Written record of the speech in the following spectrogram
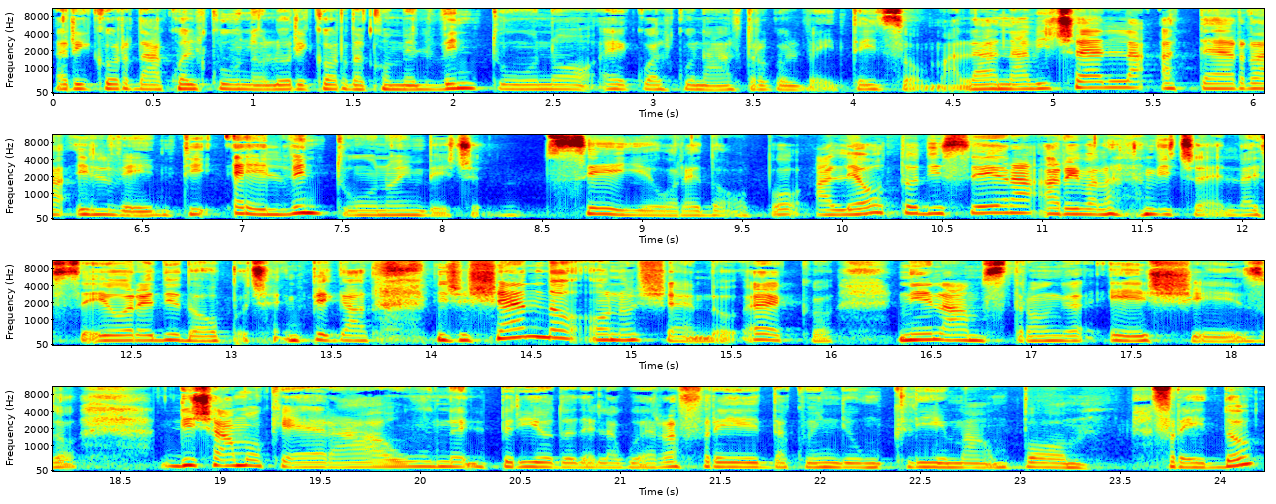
ricordato, qualcuno lo ricorda come il 21 e qualcun altro col 20. Insomma, la navicella atterra il 20 e il 21 invece sei ore dopo, alle 8 di sera arriva la navicella e sei ore di dopo c'è impiegato. Dice scendo o non scendo? Ecco, Neil Armstrong è sceso. Diciamo che era un, il periodo della guerra fredda, quindi un clima un po' freddo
